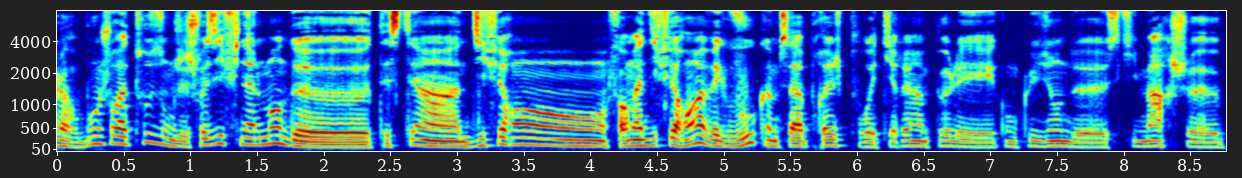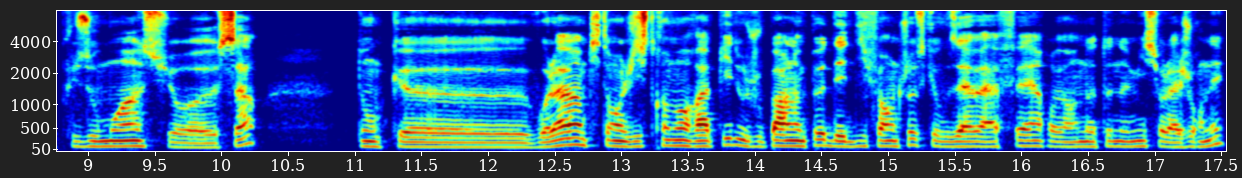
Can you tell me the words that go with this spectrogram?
Alors bonjour à tous, donc j'ai choisi finalement de tester un format différent avec vous, comme ça après je pourrais tirer un peu les conclusions de ce qui marche euh, plus ou moins sur euh, ça. Donc euh, voilà un petit enregistrement rapide où je vous parle un peu des différentes choses que vous avez à faire en autonomie sur la journée.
